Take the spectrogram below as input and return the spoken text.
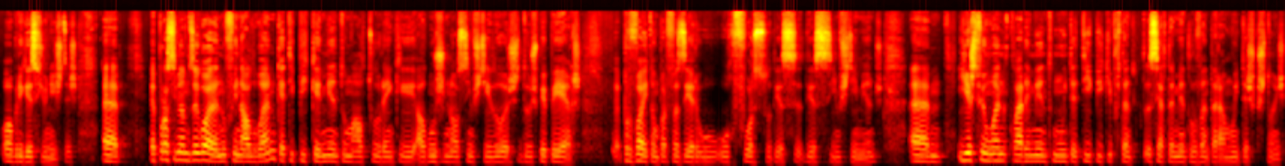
obrigacionistas. Aproximamos agora no final do ano, que é tipicamente uma altura em que alguns dos nossos investidores dos PPRs aproveitam para fazer o, o reforço desse, desses investimentos. Um, e este foi um ano claramente muito atípico e, portanto, certamente levantará muitas questões.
